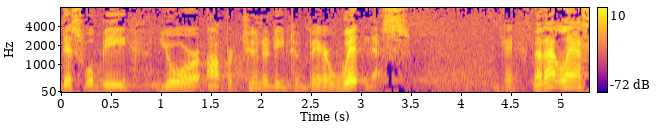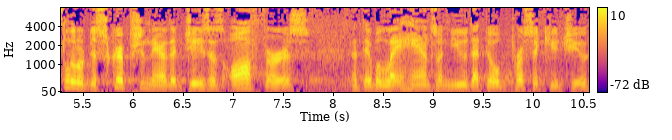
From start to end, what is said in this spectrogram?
This will be your opportunity to bear witness. Okay. Now that last little description there that Jesus offers, that they will lay hands on you, that they'll persecute you,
